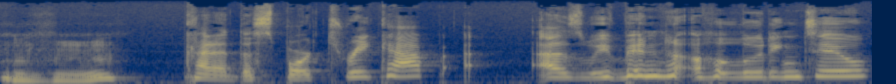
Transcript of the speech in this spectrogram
mm-hmm. kind of the sports recap, as we've been alluding to.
